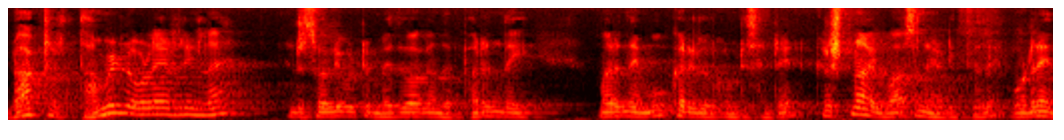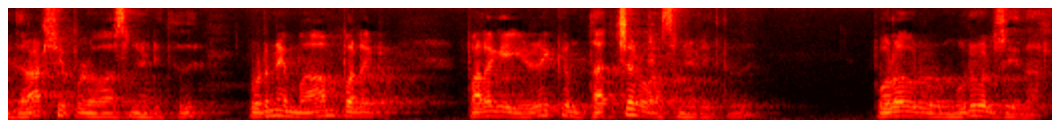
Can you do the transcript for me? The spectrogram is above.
டாக்டர் தமிழ் விளையாடுறீங்களா? என்று சொல்லிவிட்டு மெதுவாக அந்த பருந்தை மருந்தை மூக்கரையில் கொண்டு சென்றேன். கிருஷ்ணாவில் வாசனை அடித்தது. உடனே திராட்சை பழ வாசனை அடித்தது. உடனே மாம்பலகை பலகை இழைக்கும் தச்சர் வாசனை அடித்தது. புலவர் ஒரு முறுவல் செய்தார்.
